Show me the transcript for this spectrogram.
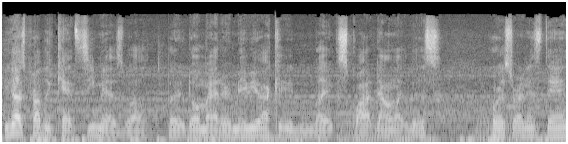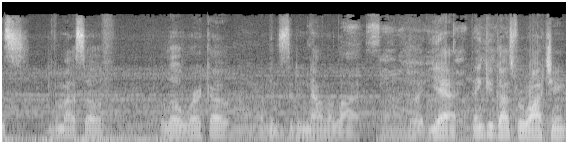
You guys probably can't see me as well, but it don't matter. Maybe I could like squat down like this, horse riding stance, giving myself a little workout. I've been sitting down a lot. But yeah, thank you guys for watching.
